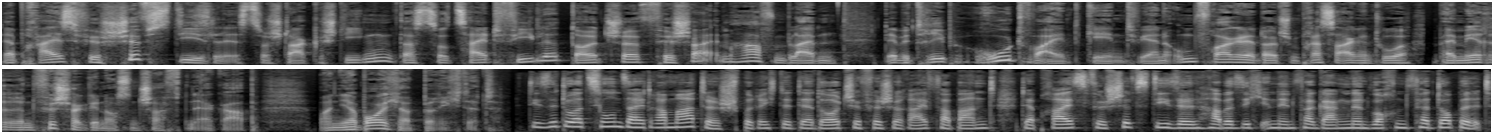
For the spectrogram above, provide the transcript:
Der Preis für Schiffsdiesel ist so stark gestiegen, dass zurzeit viele deutsche Fischer im Hafen bleiben. Der Betrieb ruht weitgehend, wie eine Umfrage der deutschen Presseagentur bei mehreren Fischergenossenschaften ergab. Manja Borchert berichtet. Die Situation sei dramatisch, berichtet der Deutsche Fischereiverband. Der Preis für Schiffsdiesel habe sich in den vergangenen Wochen verdoppelt.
